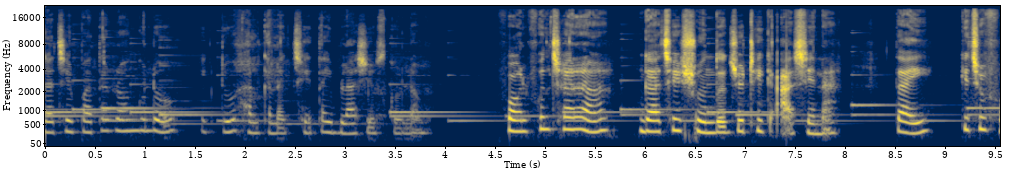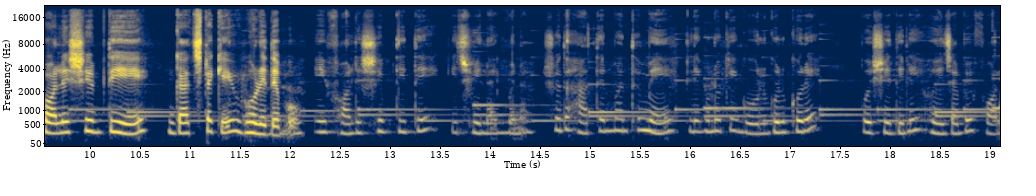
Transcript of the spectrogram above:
গাছের পাতার রঙগুলো একটু হালকা লাগছে, তাই ব্লাশ ইউজ করলাম। ফল ফুল ছাড়া গাছের সৌন্দর্য ঠিক আসে না, তাই কিছু ফলের শেপ দিয়ে গাছটাকে ভরে দেব। এই ফলের শেপ দিতে কিছুই লাগবে না, শুধু হাতের মাধ্যমে ক্লেগুলোকে গোল গোল করে বসিয়ে দিলেই হয়ে যাবে ফল।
